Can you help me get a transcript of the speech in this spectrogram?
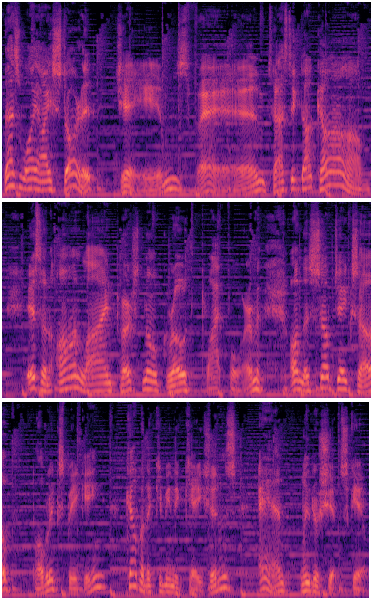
That's why I started JamesFantastic.com. It's an online personal growth platform on the subjects of public speaking, confident communications, and leadership skills.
